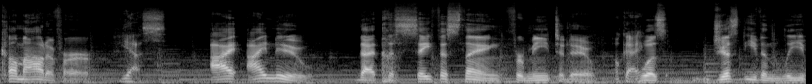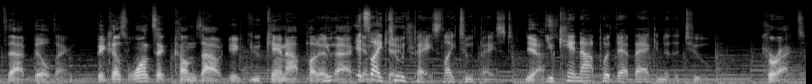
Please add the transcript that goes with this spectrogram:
come out of her, Yes. I I knew that the safest thing for me to do Okay. was just even leave that building because once it comes out, you, you cannot put it You- back. it's like toothpaste, like toothpaste. Yes, You cannot put that back into the tube. correct.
